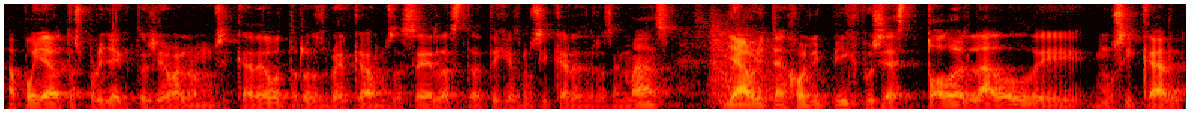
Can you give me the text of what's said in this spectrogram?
apoyar otros proyectos, llevar la música de otros, ver qué vamos a hacer, las estrategias musicales de los demás. Ya ahorita en Holy Peak, pues ya es todo el lado de musical,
